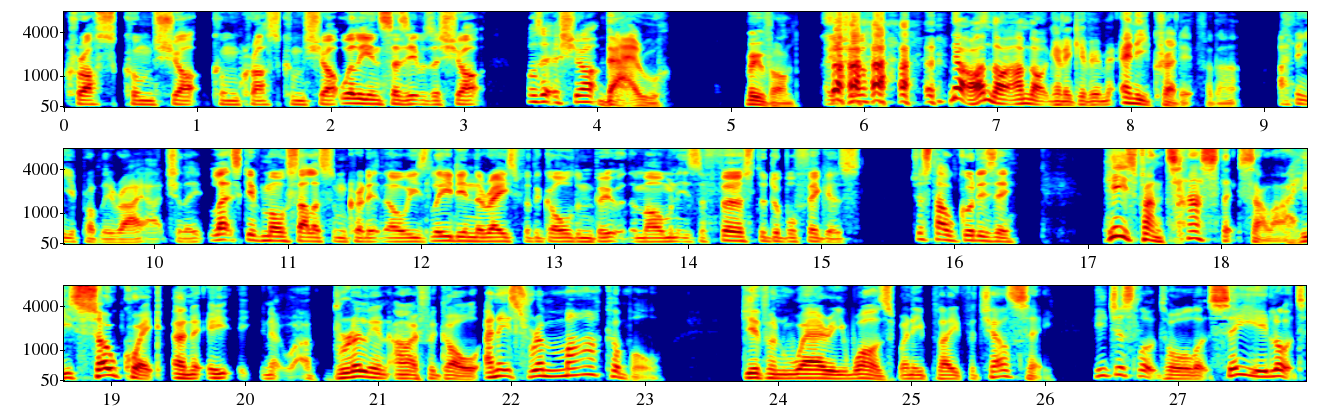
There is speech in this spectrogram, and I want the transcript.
cross, come shot, come cross, come shot. Willian says it was a shot. Was it a shot? No, move on. Sure? no, I'm not. I'm not going to give him any credit for that. I think you're probably right, actually. Let's give Mo Salah some credit, though. He's leading the race for the Golden Boot at the moment. He's the first to double figures. Just how good is he? He's fantastic, Salah. He's so quick and he, you know a brilliant eye for goal, and it's remarkable given where he was when he played for Chelsea. He just looked all at sea. He looked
